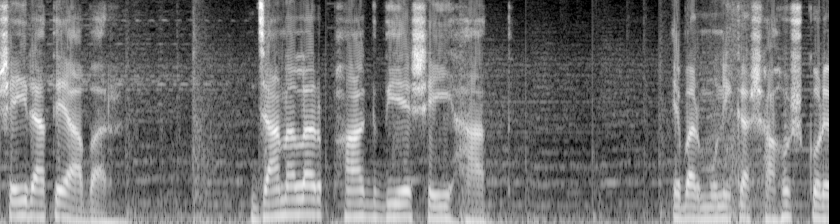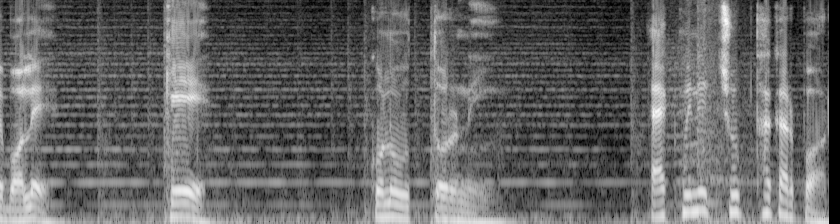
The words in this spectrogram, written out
সেই রাতে আবার জানালার ফাঁক দিয়ে সেই হাত। এবার মনিকা সাহস করে বলে, কে? কোনো উত্তর নেই। এক মিনিট চুপ থাকার পর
